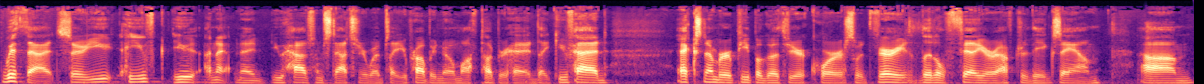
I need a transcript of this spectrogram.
with that, so you you've you and, I, and I, you have some stats on your website. You probably know them off the top of your head. Like you've had X number of people go through your course with very little failure after the exam, um,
